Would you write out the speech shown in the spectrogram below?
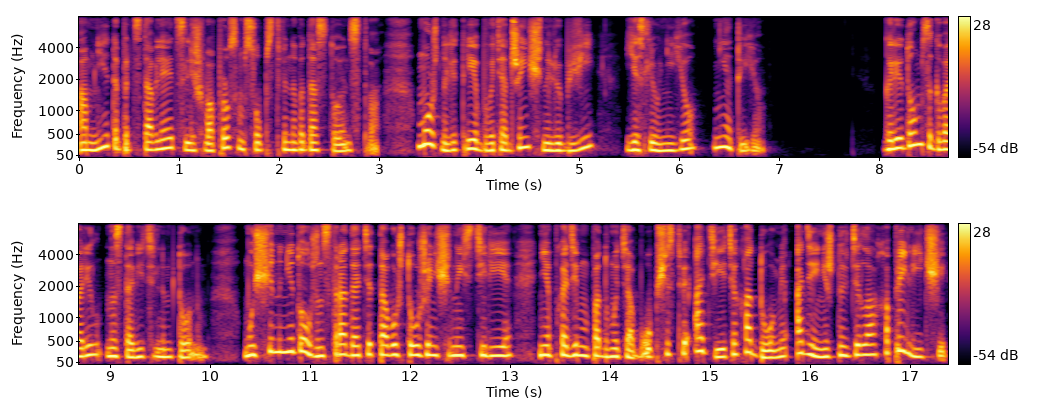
А мне это представляется лишь вопросом собственного достоинства. Можно ли требовать от женщины любви, если у нее нет ее? Галидом заговорил наставительным тоном. Мужчина не должен страдать от того, что у женщины истерия. Необходимо подумать об обществе, о детях, о доме, о денежных делах, о приличии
